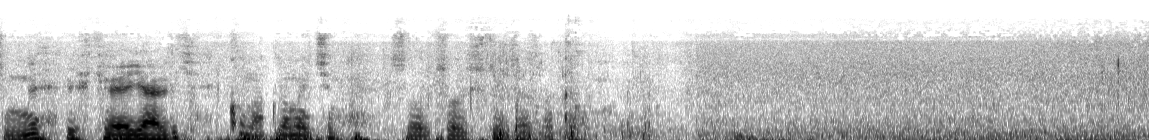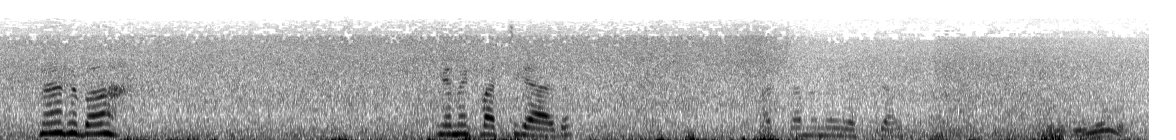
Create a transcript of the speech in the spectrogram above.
Şimdi bir köye geldik. Konaklama için soru soruşturacağız bakalım. Merhaba. Yemek vakti geldi. Akşam ne yapacağız? Duyuyor musun?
